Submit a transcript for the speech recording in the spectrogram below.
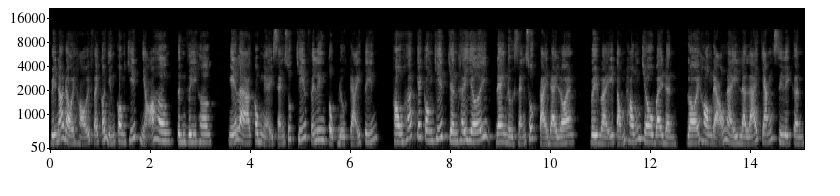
vì nó đòi hỏi phải có những con chip nhỏ hơn, tinh vi hơn, nghĩa là công nghệ sản xuất chip phải liên tục được cải tiến. Hầu hết các con chip trên thế giới đang được sản xuất tại Đài Loan, vì vậy Tổng thống Joe Biden gọi hòn đảo này là lá chắn Silicon.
